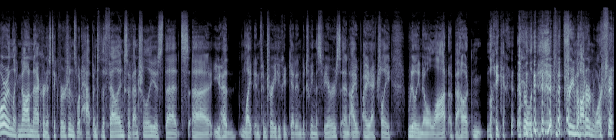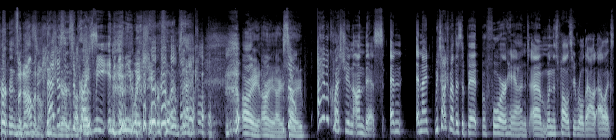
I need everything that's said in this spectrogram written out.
Or in like non-anachronistic versions, what happened to the phalanx eventually is that uh, you had light infantry who could get in between the spheres, and I, I actually really know a lot about mm, like early pre-modern warfare. Phenomenal. That doesn't surprise this. me in any way, shape, or form, Zack. all right, all right, all right. So Sorry. I have a question on this, and and I we talked about this a bit beforehand um, when this policy rolled out, Alex.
